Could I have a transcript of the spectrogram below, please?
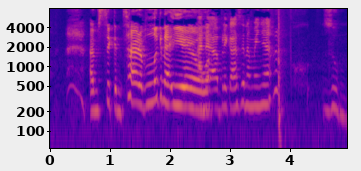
I'm sick and tired of looking at you. Ada aplikasi namanya Zoom.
